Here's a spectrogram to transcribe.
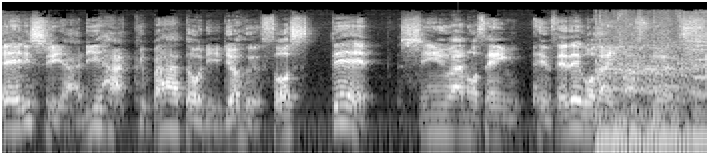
えー、リシア、リハク、バートリー、リョフ、そして、神話の編成でございます。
